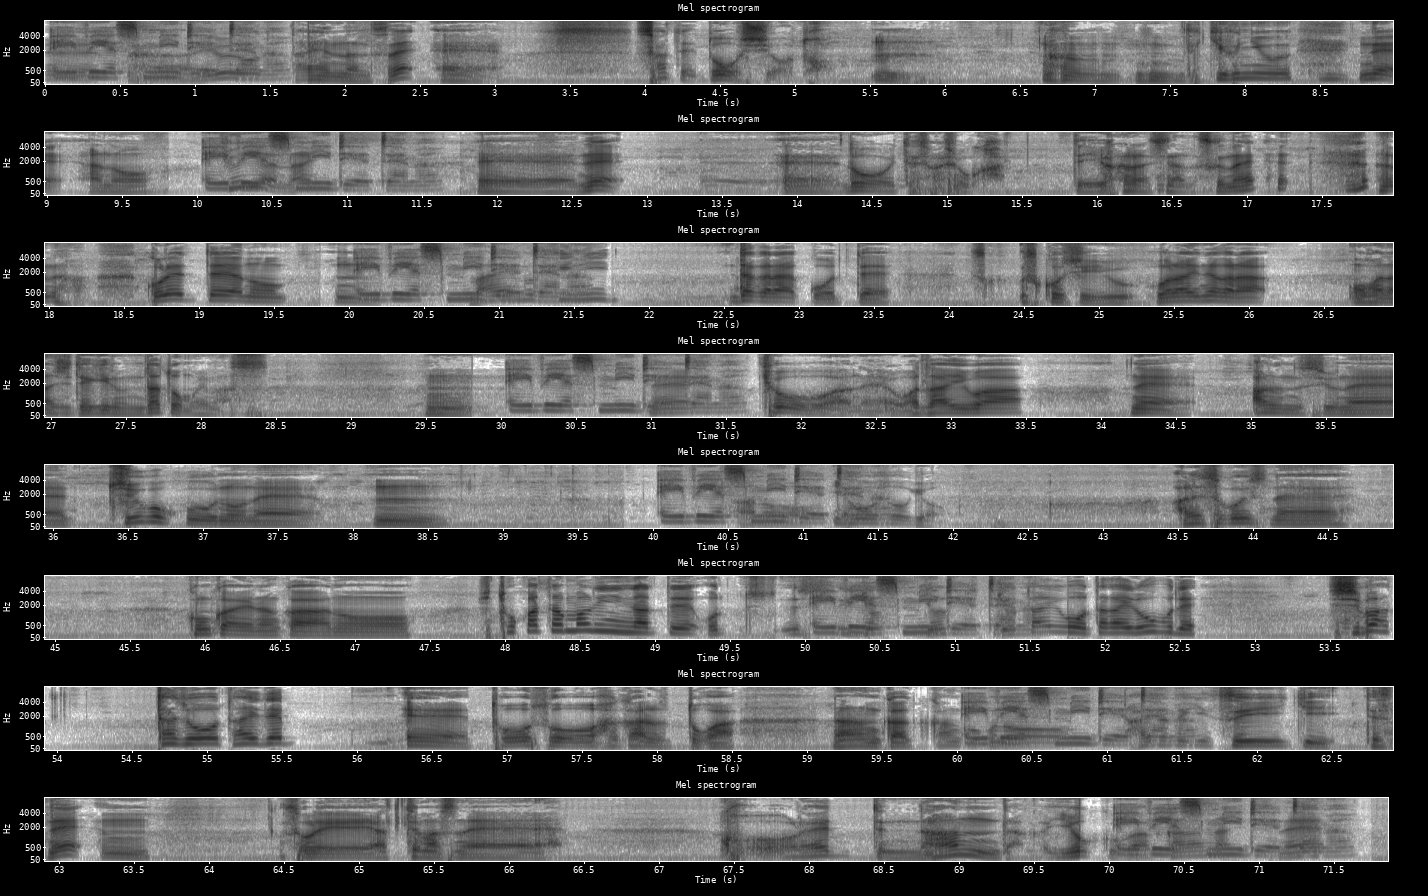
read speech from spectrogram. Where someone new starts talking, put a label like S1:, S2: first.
S1: AVS
S2: い
S1: Media
S2: ろいろ
S1: Demo.
S2: 大変なんですね。えーさて、どうしようと。うん。で急に、ね、あの、急には
S1: AVS
S2: ない
S1: Media Demo.
S2: えーね、えーどういたしましょうかっていう話なんですけどね。あのこれって、あの、うん
S1: AVS
S2: 前
S1: Media
S2: 向き
S1: Demo.
S2: に、だからこうやってす少し笑いながらお話できるんだと思います。うん。
S1: AVS Media
S2: ね
S1: Demo.
S2: 今日はね、話題はね、あるんですよね。中国のね、うん、
S1: AVS Media
S2: 違法
S1: Demo.
S2: 操業。あれすごいですね。今回なんかあの、一塊になってお、
S1: ABS
S2: 魚
S1: Media
S2: 魚
S1: Demo
S2: 体をお互いロープで縛った状態で、えー逃走を図るとか、なんか韓国の排他.的水域ですね。うん。それやってますね。これってなんだかよくわからないですね。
